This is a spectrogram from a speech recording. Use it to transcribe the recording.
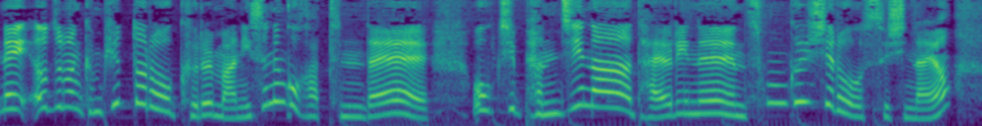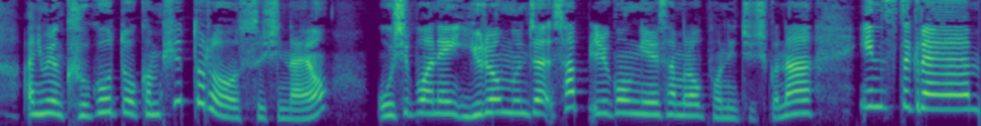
네, 요즘은 컴퓨터로 글을 많이 쓰는 것 같은데 혹시 편지나 다이어리는 손글씨로 쓰시나요? 아니면 그것도 컴퓨터로 쓰시나요? 50원의 유료 문자 샵 1013으로 보내주시거나 인스타그램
